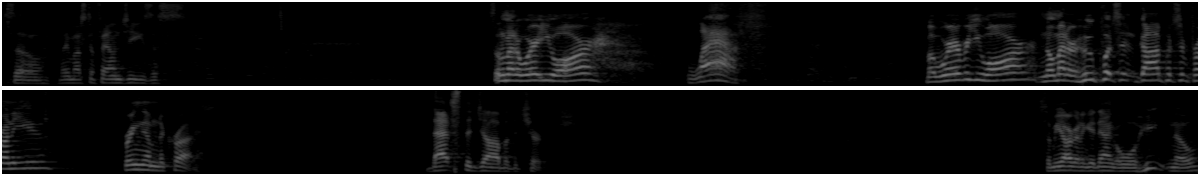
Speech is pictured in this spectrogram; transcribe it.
So they must have found Jesus. So no matter where you are, laugh but wherever you are, no matter who puts it, God puts in front of you, bring them to Christ. That's the job of the church. Some of y'all are going to get down and go, well, he, no.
